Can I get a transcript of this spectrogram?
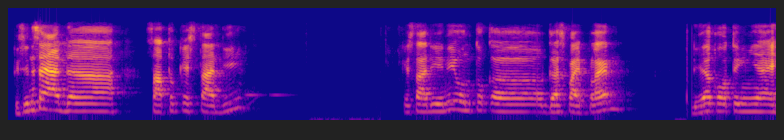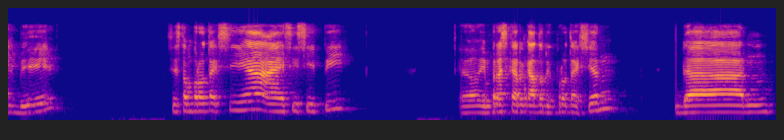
Di sini saya ada satu case study. Case study ini untuk uh, gas pipeline. Dia coatingnya FBE. Sistem proteksinya ICCP. Uh, Impress Current Cathodic Protection. Dan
